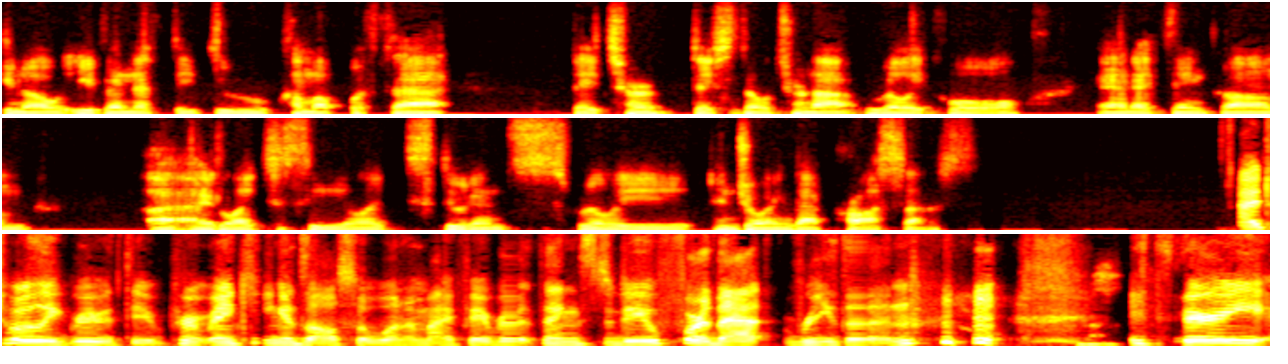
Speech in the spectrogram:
you know even if they do come up with that they turn they still turn out really cool and i think um I, i'd like to see like students really enjoying that process I totally agree with you. Printmaking is also one of my favorite things to do for that reason. it's very,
